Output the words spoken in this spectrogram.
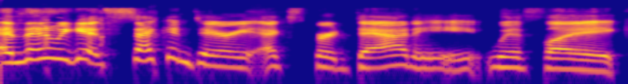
And then we get secondary expert daddy with like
